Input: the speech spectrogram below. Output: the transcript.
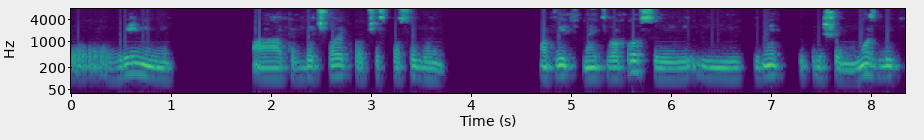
э, времени, а когда человек вообще способен ответить на эти вопросы и, и принять какие-то решения. Может быть,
